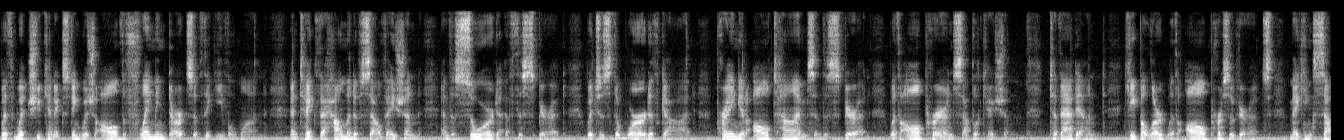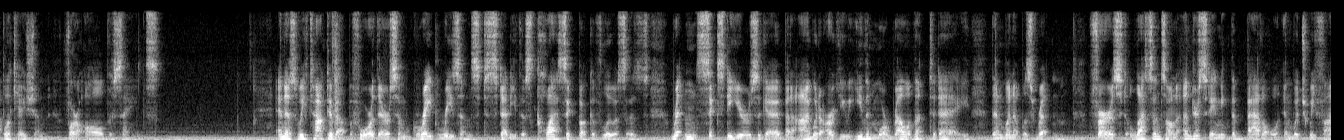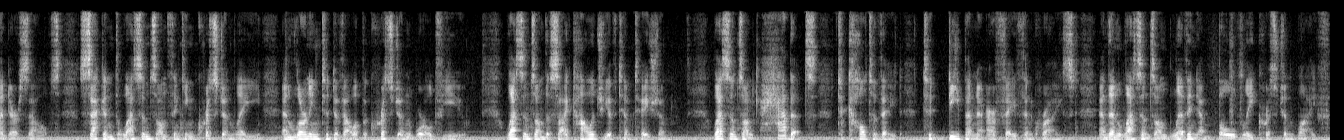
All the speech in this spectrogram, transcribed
with which you can extinguish all the flaming darts of the evil one, and take the helmet of salvation and the sword of the Spirit, which is the Word of God, praying at all times in the Spirit with all prayer and supplication. To that end, keep alert with all perseverance, making supplication for all the saints. And as we've talked about before, there are some great reasons to study this classic book of Lewis's, written 60 years ago, but I would argue even more relevant today than when it was written. First, lessons on understanding the battle in which we find ourselves. Second, lessons on thinking Christianly and learning to develop a Christian worldview. Lessons on the psychology of temptation. Lessons on habits to cultivate to deepen our faith in Christ, and then lessons on living a boldly Christian life.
